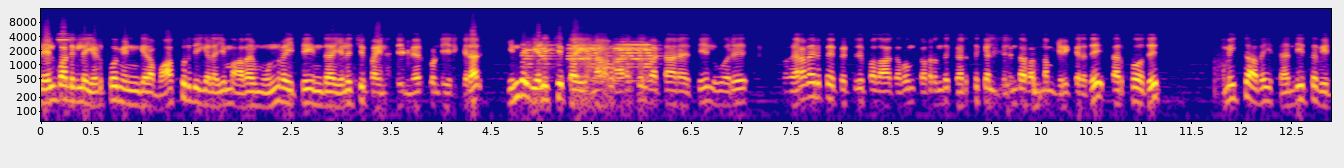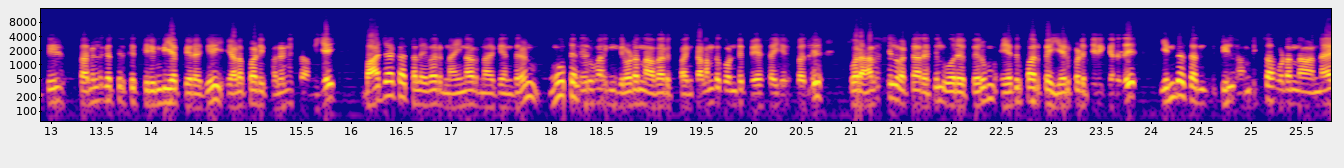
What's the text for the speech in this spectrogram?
செயல்பாடுகளை எடுப்போம் என்கிற வாக்குறுதிகளையும் அவர் முன்வைத்து இந்த எழுச்சி பயணத்தை மேற்கொண்டிருக்கிறார். இந்த எழுச்சி பயணம் அரசியல் வட்டாரத்தில் ஒரு வரவேற்பை பெற்றிருப்பதாகவும் தொடர்ந்து கருத்துக்கள் எழுந்த வண்ணம் இருக்கிறது. தற்போது அமித்ஷாவை சந்தித்து விட்டு தமிழகத்திற்கு திரும்பிய பிறகு எடப்பாடி பழனிசாமியை பாஜக தலைவர் நயினார் நாகேந்திரன் மூத்த நிர்வாகிகளுடன் அவர் கலந்து கொண்டு பேச இருப்பது ஒரு அரசியல் வட்டாரத்தில் ஒரு பெரும் எதிர்பார்ப்பை ஏற்படுத்தியிருக்கிறது. இந்த சந்திப்பில் அமித்ஷாவுடனான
